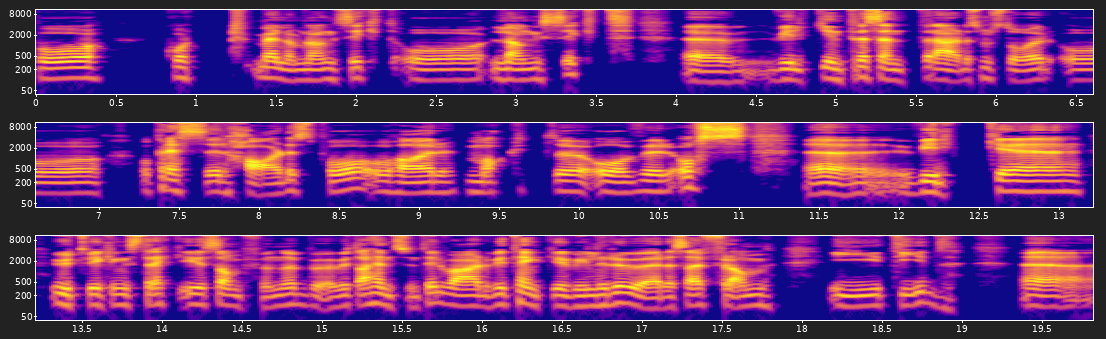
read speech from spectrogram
på kort, mellomlang sikt og lang sikt. Eh, hvilke interessenter er det som står og, og presser hardest på og har makt over oss? Eh, hvilke hvilke utviklingstrekk i samfunnet bør vi ta hensyn til? Hva er det vi tenker vil røre seg fram i tid? Eh,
